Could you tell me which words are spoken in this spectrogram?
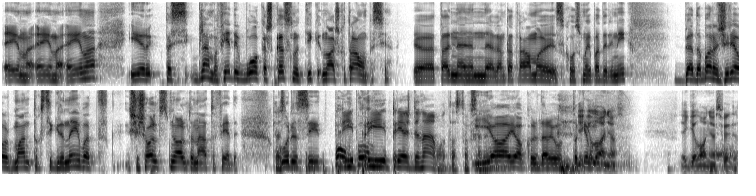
eina, eina, eina. Ir, pasi... blemba, Fėdai buvo kažkas nutikę, nu aišku, trauma pasie. E, Ta ne- nelemta trauma, skausmai padariniai. Bet dabar žiūrėjau, man toks grinai, vat, 16-17 metų Fėdė, Tas kur jisai... Pri, pri, prieš dinamo tas toks. Jo, jo, kur dar jau tokie... Jagelonijos. Jagelonijos vedė.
